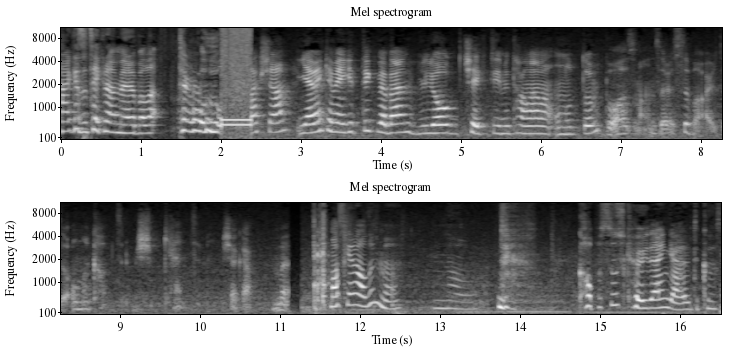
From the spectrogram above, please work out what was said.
Herkese tekrar merhabalar. Akşam yemek yemeye gittik ve ben vlog çektiğimi tamamen unuttum. Boğaz manzarası vardı. Ona kaptırmışım kendimi. Şaka mı? Maskeni aldın mı? No. Kapısız köyden geldi kız.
